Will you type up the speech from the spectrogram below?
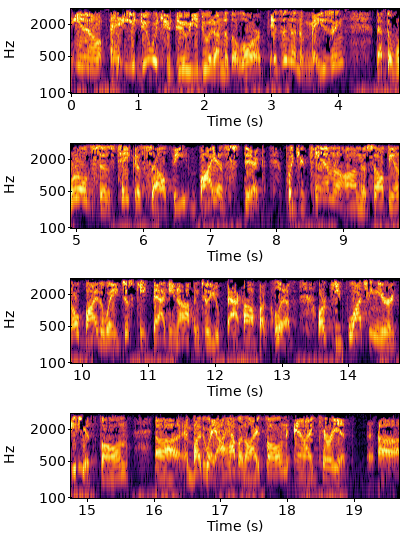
You know, you do what you do, you do it under the Lord. Isn't it amazing that the world says take a selfie, buy a stick, put your camera on the selfie, and oh, by the way, just keep backing up until you back off a cliff, or keep watching your idiot phone. Uh, and by the way, I have an iPhone and I carry it. Uh,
